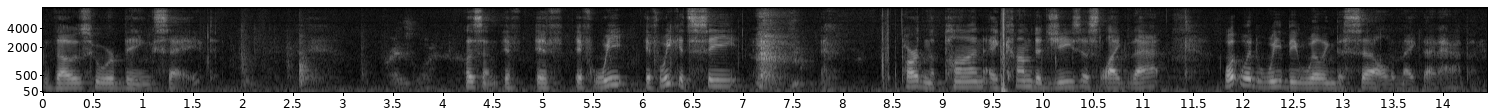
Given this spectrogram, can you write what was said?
those who were being saved. Praise the Lord. Listen, if if if we if we could see pardon the pun, a come to Jesus like that, what would we be willing to sell to make that happen?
